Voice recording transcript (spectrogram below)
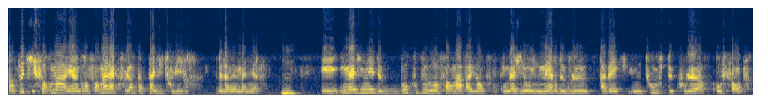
un petit format et un grand format, la couleur ne va pas du tout vivre de la même manière. Hmm. Et imaginez de beaucoup plus grands formats, par exemple, imaginons une mer de bleu avec une touche de couleur au centre,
